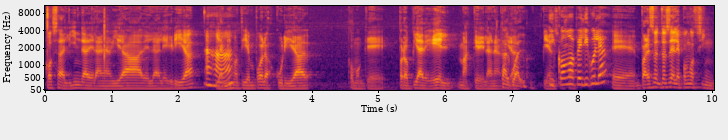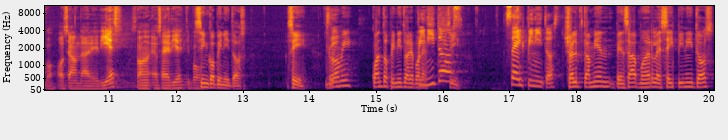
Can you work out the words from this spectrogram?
cosa linda de la Navidad, de la alegría, y al mismo tiempo la oscuridad como que propia de él, más que de la Navidad. Tal cual. pienso ¿Y como yo. película? Eh, por eso entonces le pongo 5, o sea, onda de 10, son- o sea, de 10 tipo... Cinco pinitos. Sí. Sí. Romy, ¿cuántos pinitos le pones? ¿Pinitos? Sí. Seis pinitos. Yo también pensaba ponerle seis pinitos,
